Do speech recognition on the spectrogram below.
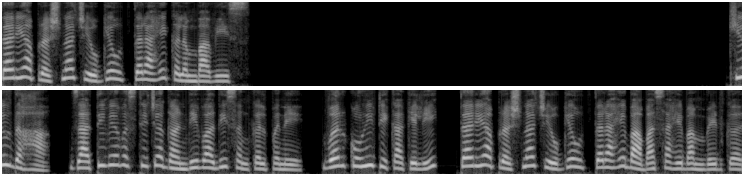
तर या प्रश्नाचे योग्य उत्तर आहे कलम बावीस. क्यू दहा जातीव्यवस्थेच्या गांधीवादी संकल्पने वर कोणी टीका केली तर या प्रश्नाचे योग्य उत्तर आहे बाबासाहेब आंबेडकर.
